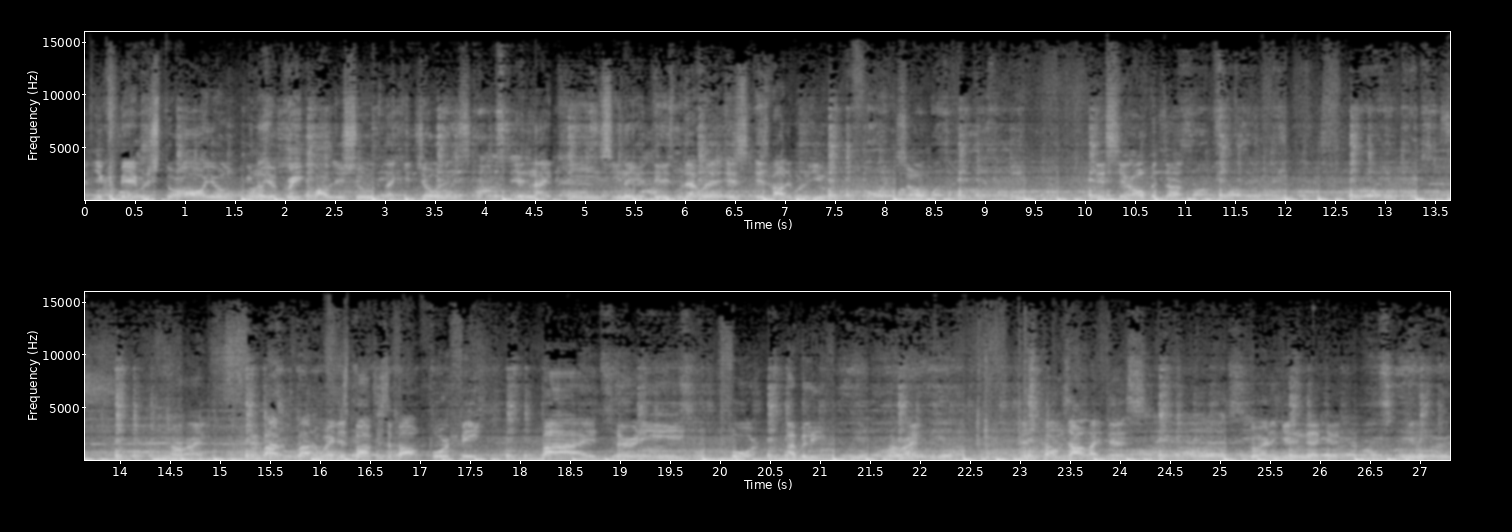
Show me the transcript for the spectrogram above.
that you can be able to store all your, you know, your great quality shoes like your Jordans, your Nikes, you know, your Adidas, whatever is, is valuable to you. So this here opens up. All right. And by, by the way, this box is about four feet by 34, I believe. All right. This comes out like this. Go ahead and get in there, kid.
